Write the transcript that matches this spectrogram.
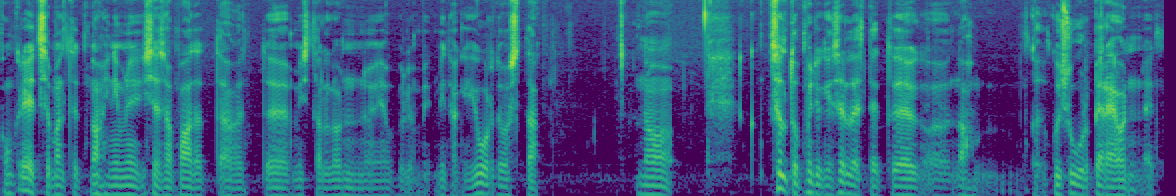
konkreetsemalt, et noh, inimene ise saab vaadata, et mis tal on ja midagi juurde osta, no sõltub muidugi sellest, et noh, kui suur pere on, et,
